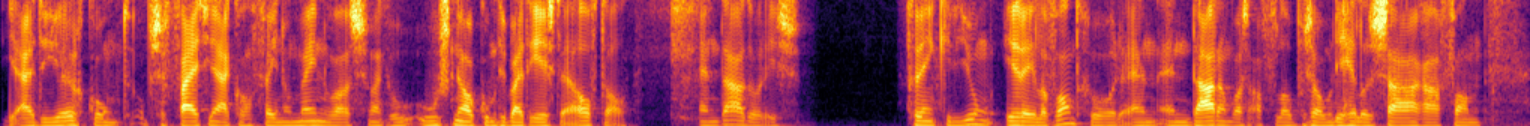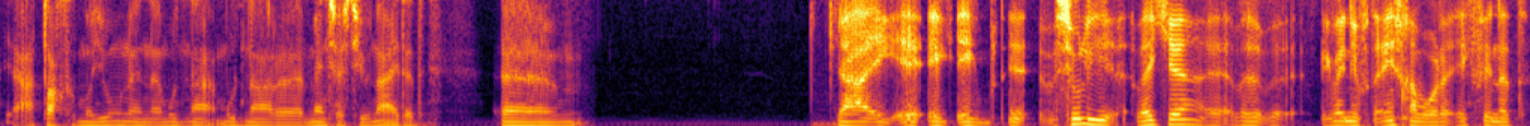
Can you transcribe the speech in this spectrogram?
die uit de jeugd komt. Op zijn 15 jaar al een fenomeen was. Maar hoe, hoe, snel komt hij bij het eerste elftal? En daardoor is Frenkie de Jong irrelevant geworden. En, en daarom was afgelopen zomer die hele saga van ja, 80 miljoen en uh, moet naar, moet naar uh, Manchester United. Um, ja, ik, ik, ik, ik Sully, weet je, ik weet niet of we het eens gaan worden. Ik vind het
